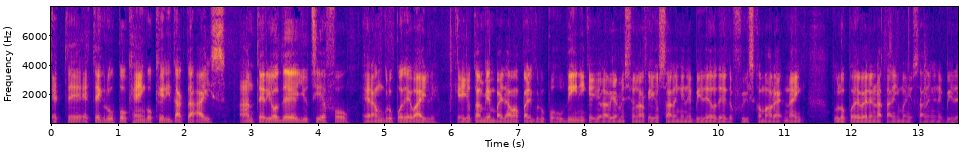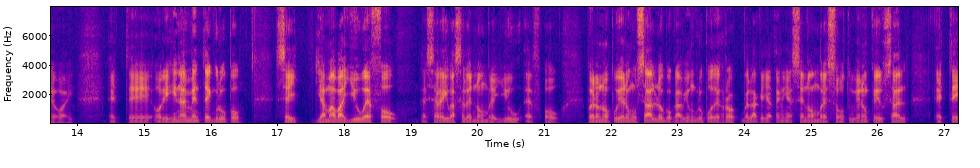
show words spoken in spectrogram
Este, este grupo Kango Kid y Dr. Ice, anterior de UTFO, era un grupo de baile, que ellos también bailaban para el grupo Houdini, que yo le había mencionado, que ellos salen en el video de The Freeze Come Out at Night. Tú lo puedes ver en la tarima, ellos salen en el video ahí. Este, originalmente el grupo se llamaba UFO. Ese iba a ser el nombre, UFO. Pero no pudieron usarlo porque había un grupo de rock, ¿verdad? Que ya tenía ese nombre. So tuvieron que usar este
